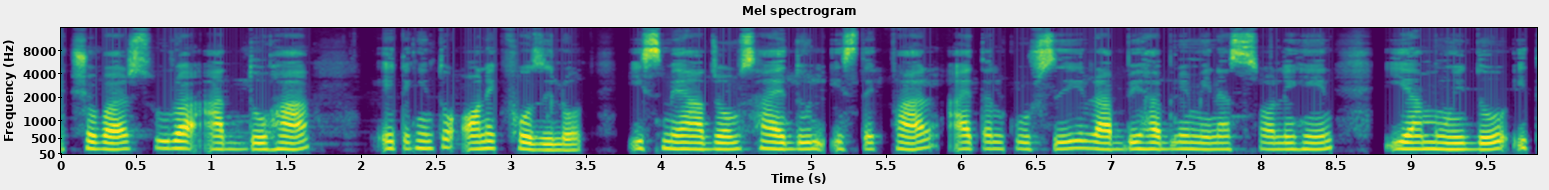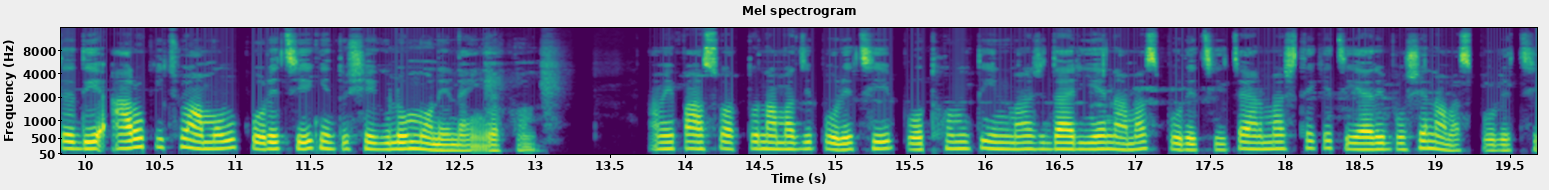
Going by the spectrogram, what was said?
একশোবার, সুরা আদ দোহা এটা কিন্তু অনেক ফজিলত। ইসমে আজম, সাইদুল ইস্তেকফার আয়তাল কুরসি, রাব্বি হাবলি মিনাস সলিহীন, ইয়া মুইদো ইত্যাদি আরও কিছু আমল করেছি কিন্তু সেগুলো মনে নাই এখন। আমি পাঁচ ওয়াক্ত নামাজই পড়েছি, প্রথম তিন মাস দাঁড়িয়ে নামাজ পড়েছি, চার মাস থেকে চেয়ারে বসে নামাজ পড়েছি।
